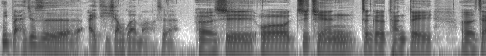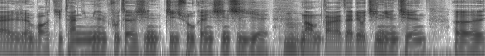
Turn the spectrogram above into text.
你本来就是 IT 相关嘛，是吧？呃，是我之前整个团队呃在人保集团里面负责新技术跟新事业。嗯，那我们大概在六七年前呃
